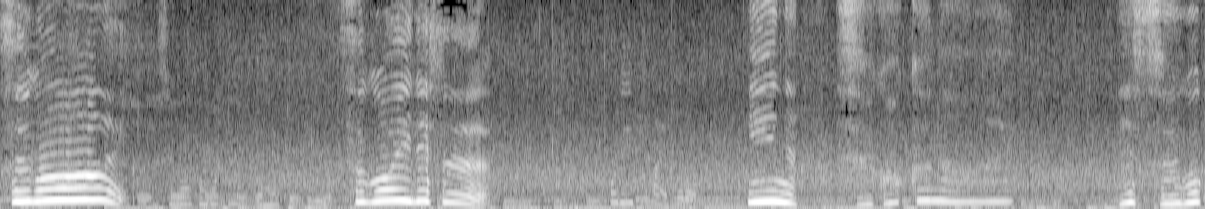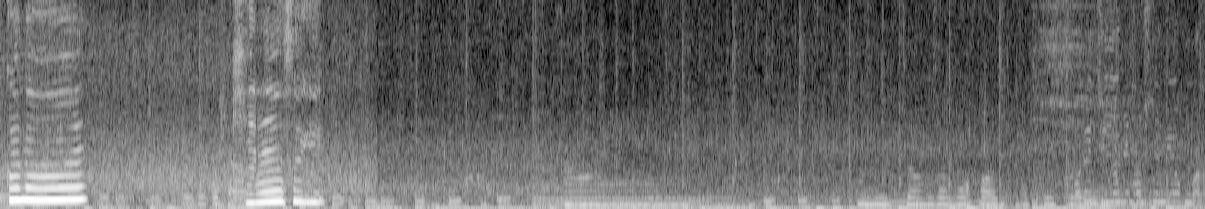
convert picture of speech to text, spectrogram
すごい。すごいです。ここで一枚撮ろういいね。すごくない？えすごくない？綺麗すぎ。これ自撮りもしてみようかな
